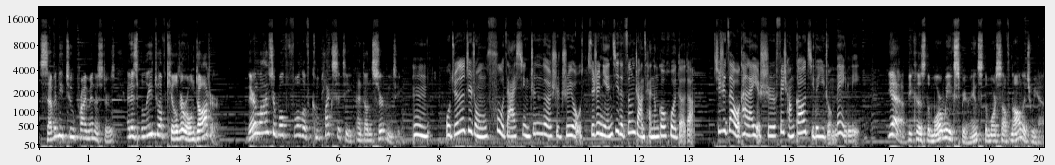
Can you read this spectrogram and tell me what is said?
72 prime ministers, and is believed to have killed her own daughter. Their lives are both full of complexity and uncertainty. 嗯，我觉得这种复杂性真的是只有随着年纪的增长才能够获得的。其实，在我看来，也是非常高级的一种魅力。Yeah, because the more we experience, the more self-knowledge we have.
